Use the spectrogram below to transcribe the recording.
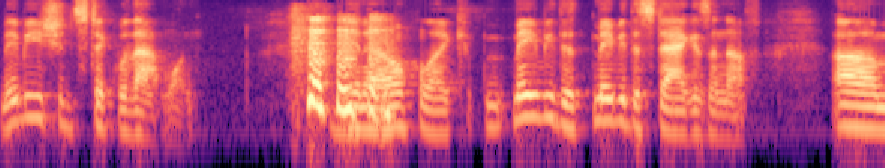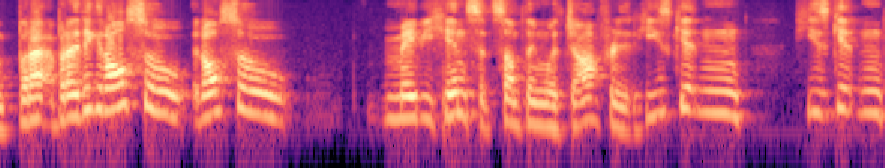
Maybe you should stick with that one. you know, like maybe the maybe the stag is enough. Um, but I, but I think it also it also maybe hints at something with Joffrey that he's getting he's getting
